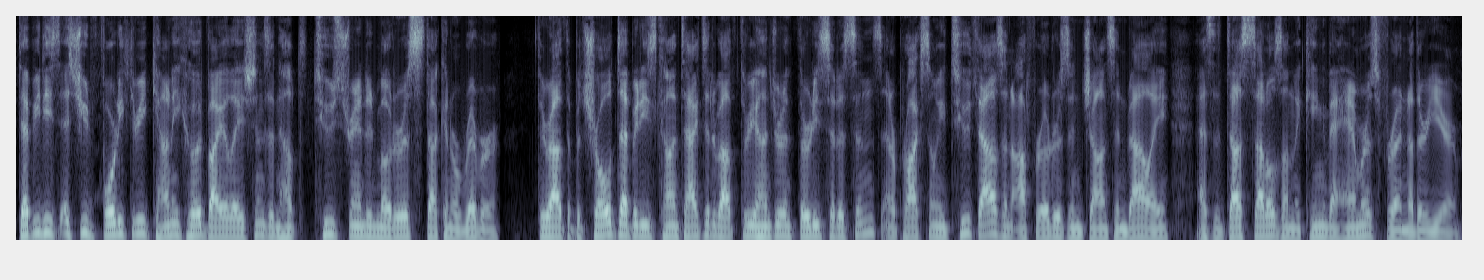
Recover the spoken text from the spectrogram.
Deputies issued 43 county code violations and helped two stranded motorists stuck in a river. Throughout the patrol, deputies contacted about 330 citizens and approximately 2,000 off roaders in Johnson Valley as the dust settles on the King of the Hammers for another year.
